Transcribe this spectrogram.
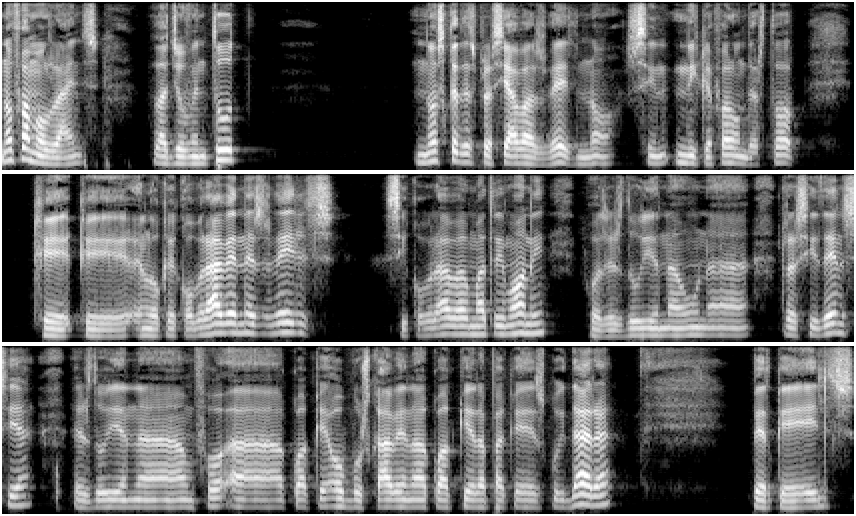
no fa molts anys, la joventut no és que despreciava els vells, no, ni que fos un destorb, que, que en lo que cobraven els vells, si cobrava el matrimoni, pues es duien a una residència, es duien a, a qualque, o buscaven a qualquiera perquè es cuidara, perquè ells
